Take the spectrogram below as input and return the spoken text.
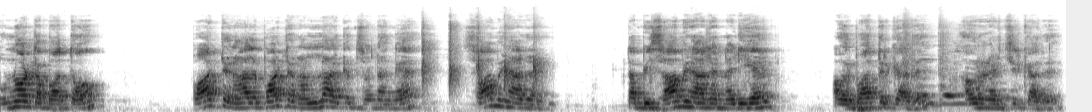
முன்னோட்டம் பார்த்தோம். பாட்டு நாலு பாட்டு நல்லா இருக்குன்னு சொன்னாங்க. சாமிநாதன் தம்பி சாமிநாதன் நடிகர். அவர் பார்த்துருக்காரு அவர் நடிச்சிருக்காரு.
